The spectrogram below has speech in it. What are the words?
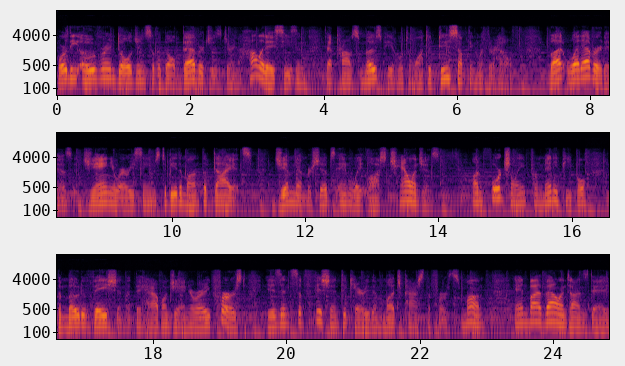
or the overindulgence of adult beverages during the holiday season that prompts most people to want to do something with their health. But whatever it is, January seems to be the month of diets, gym memberships, and weight loss challenges. Unfortunately, for many people, the motivation that they have on January 1st isn't sufficient to carry them much past the first month, and by Valentine's Day,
